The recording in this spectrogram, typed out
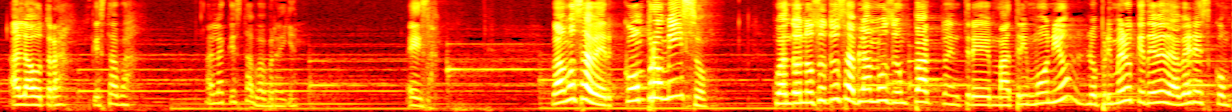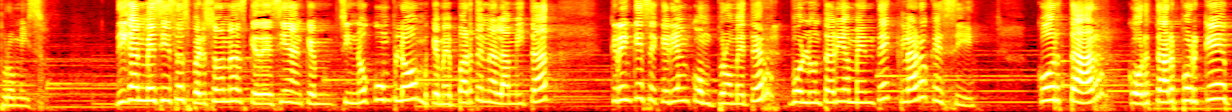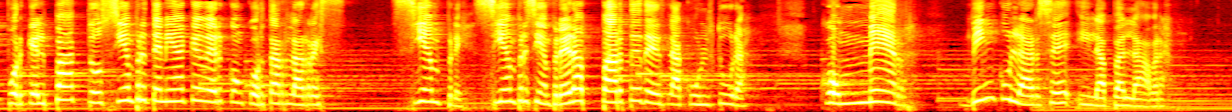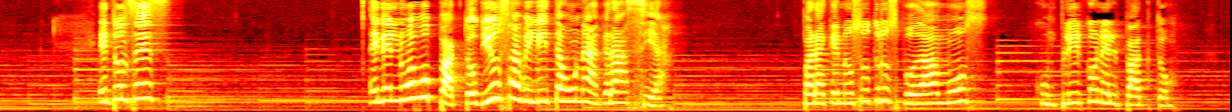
a la otra que estaba, a la que estaba Brian. Esa. Vamos a ver, compromiso. Cuando nosotros hablamos de un pacto entre matrimonio, lo primero que debe de haber es compromiso. Díganme si esas personas que decían que si no cumplo, que me parten a la mitad, ¿creen que se querían comprometer voluntariamente? Claro que sí. Cortar, cortar, ¿por qué? Porque el pacto siempre tenía que ver con cortar la res. Siempre, siempre, siempre. Era parte de la cultura. Comer, vincularse y la palabra. Entonces, en el nuevo pacto, Dios habilita una gracia para que nosotros podamos cumplir con el pacto,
